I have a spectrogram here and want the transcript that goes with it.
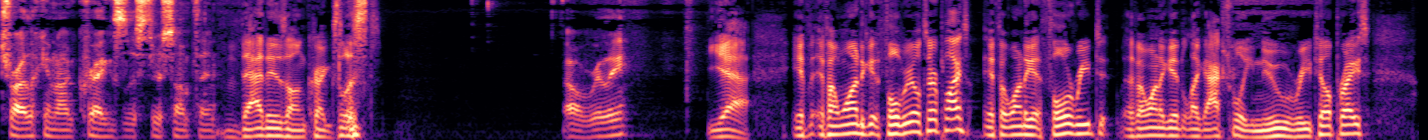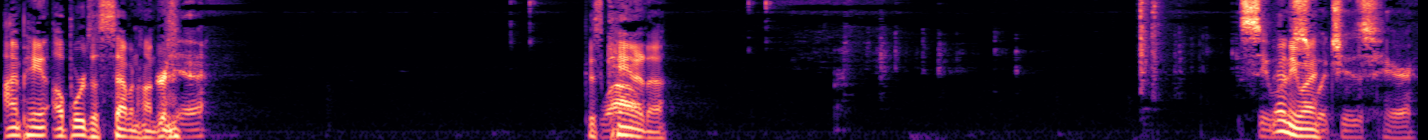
Try looking on Craigslist or something. That is on Craigslist. Oh, really? Yeah. If if I want to get full retail price, if I want to get full retail, if I want to get like actually new retail price, I'm paying upwards of seven hundred. Yeah. Because Wow. Canada. Let's see what Anyway. Switch is here.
